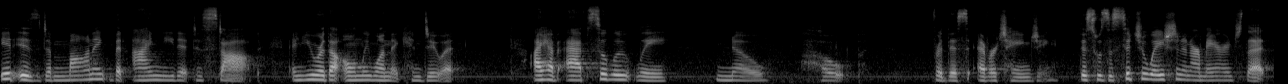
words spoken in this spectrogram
It is demonic, but I need it to stop. And you are the only one that can do it. I have absolutely no hope for this ever changing. This was a situation in our marriage that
